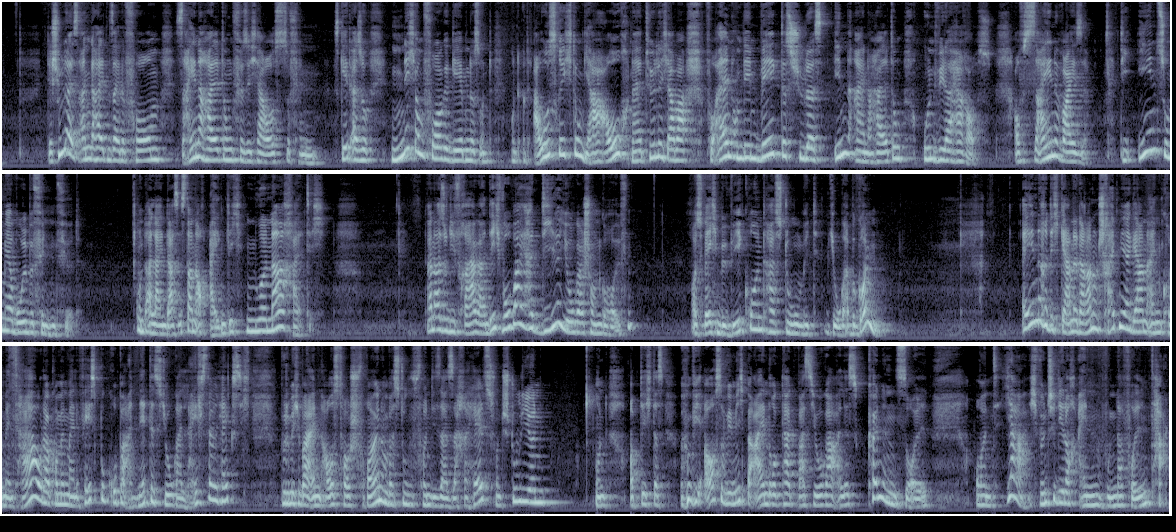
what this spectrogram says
Der Schüler ist angehalten, seine Form, seine Haltung für sich herauszufinden. Es geht also nicht um Vorgegebenes und, und, und, Ausrichtung, ja auch natürlich, aber vor allem um den Weg des Schülers in eine Haltung und wieder heraus. Auf seine Weise, die ihn zu mehr Wohlbefinden führt. Und allein das ist dann auch eigentlich nur nachhaltig. Dann also die Frage an dich, wobei hat dir Yoga schon geholfen? Aus welchem Beweggrund hast du mit Yoga begonnen? Erinnere dich gerne daran und schreib mir gerne einen Kommentar oder komm in meine Facebook-Gruppe Annettes Yoga Lifestyle Hacks. Ich würde mich über einen Austausch freuen und was du von dieser Sache hältst, von Studien und ob dich das irgendwie auch so wie mich beeindruckt hat, was Yoga alles können soll. Und ja, ich wünsche dir noch einen wundervollen Tag.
